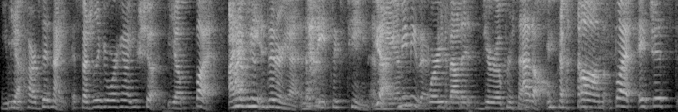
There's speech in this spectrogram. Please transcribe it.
You can Yeah. eat carbs at night, especially if you're working out, you should. yep. But I haven't just, eaten dinner yet, and it's eight sixteen, and Yeah, I am me neither. worried about it zero percent At all. um, but it just,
